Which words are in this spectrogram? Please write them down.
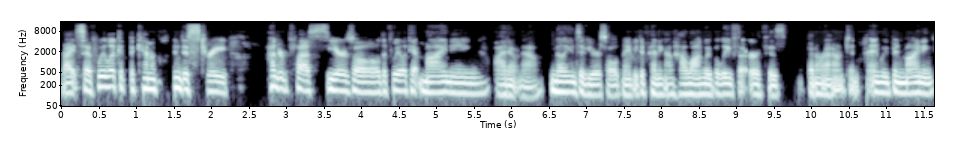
right? So if we look at the chemical industry, 100 plus years old, if we look at mining, I don't know, millions of years old, maybe depending on how long we believe the earth has been around and, and we've been mining.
